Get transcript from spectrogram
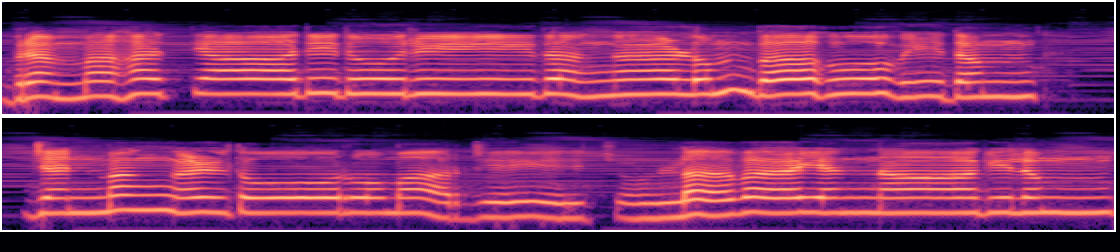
ബ്രഹ്മഹത്യാദി ദുരിതങ്ങളും ബഹുവിധം ജന്മങ്ങൾ തോറുമാർജിച്ചുള്ളവയെന്നാകിലും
